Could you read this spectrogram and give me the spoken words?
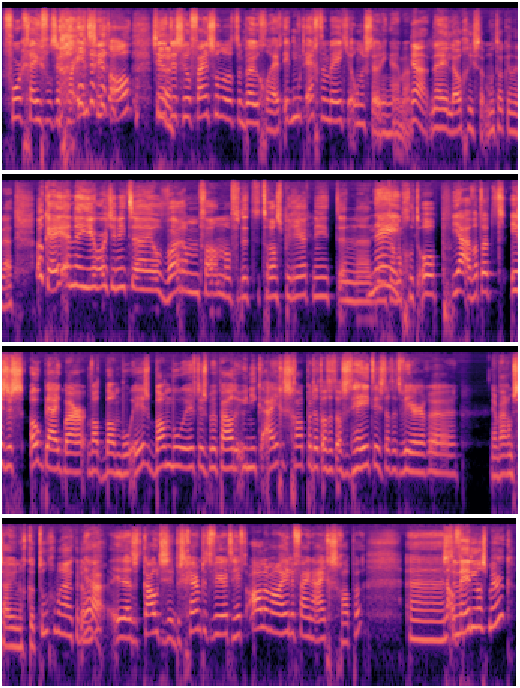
voorgevel zeg maar in zit al, zit het dus heel fijn zonder dat het een beugel heeft. Ik moet echt een beetje ondersteuning hebben. Ja, nee, logisch. Dat moet ook inderdaad. Oké, en eh, hier word je niet eh, heel warm van of dit transpireert niet en eh Nee. neemt allemaal goed op. Ja, want dat is dus ook blijkbaar wat bamboe is. Bamboe heeft dus bepaalde unieke eigenschappen. Dat altijd als het heet is, dat het weer eh, Ja, waarom zou je nog katoen gebruiken dan? Ja, als het koud is, het beschermt het weer. Het heeft allemaal hele fijne eigenschappen. Eh, Is het nou, een Nederlands merk?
